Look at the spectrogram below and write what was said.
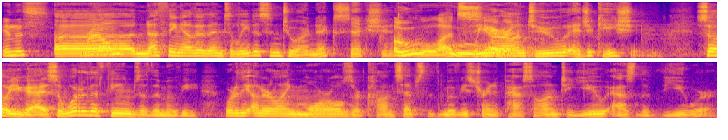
in this realm? Uh, nothing other than to lead us into our next section. Ooh, Let's we are it. on to education. So, you guys, so what are the themes of the movie? What are the underlying morals or concepts that the movie is trying to pass on to you as the viewer?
